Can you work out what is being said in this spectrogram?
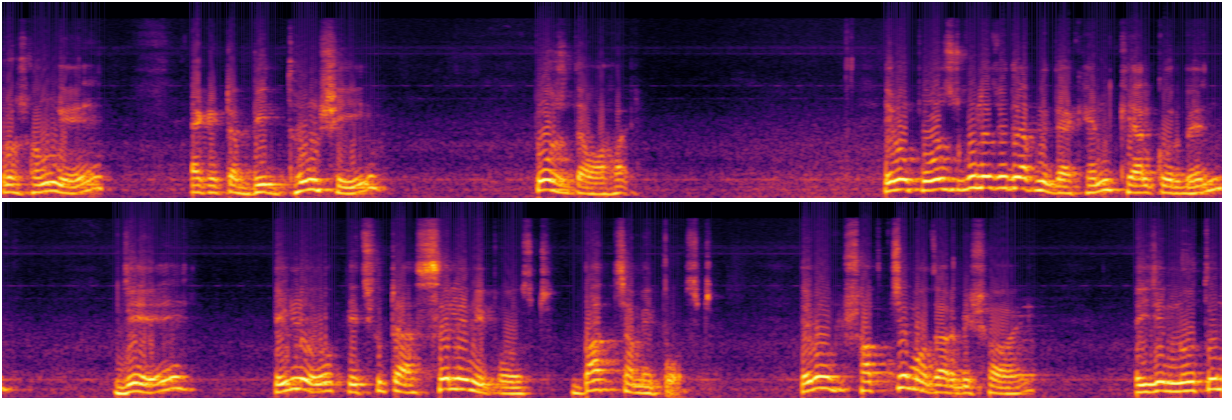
প্রসঙ্গে এক একটা বিধ্বংসী পোস্ট দেওয়া হয়। এবং পোস্টগুলো যদি আপনি দেখেন, খেয়াল করবেন যে এগুলো কিছুটা সেলেমি পোস্ট, বাচ্চামি পোস্ট। এবং সবচেয়ে মজার বিষয়, এই যে নতুন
